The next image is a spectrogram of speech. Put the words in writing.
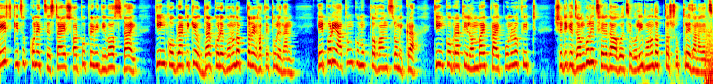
বেশ কিছুক্ষণের চেষ্টায় সর্পপ্রেমী দিবস রায় কিং কোবরাটিকে উদ্ধার করে বন দপ্তরের হাতে তুলে দেন। এরপরই আতঙ্কমুক্ত হন শ্রমিকরা। কিং কোবরাটি লম্বায় প্রায় পনেরো ফিট, সেটিকে জঙ্গলে ছেড়ে দেওয়া হয়েছে বলেই বন দপ্তর সূত্রে জানা গেছে।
